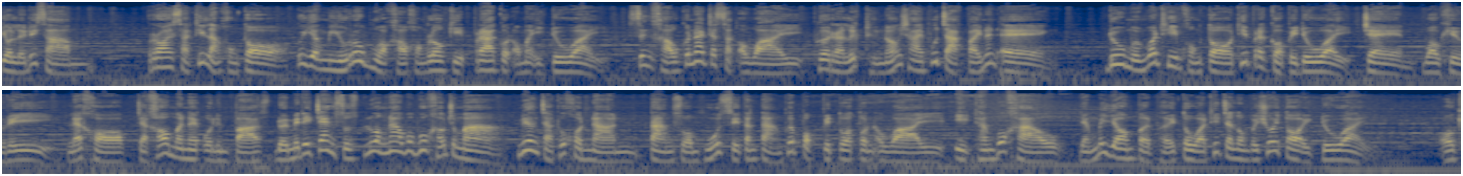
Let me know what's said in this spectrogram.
ยนตร์เลยด้วยซ้ำรอยสักที่หลังของโตก็ยังมีรูปหมวกเขาของโลกิปรากฏออกมาอีกด้วย ซึ่งเขาก็น่าจะสักเอาไว้ เพื่อระลึกถึงน้องชายผู้จากไปนั่นเอง ดูเหมือนว่าทีมของโตที่ประกอบไปด้วย เจน วอลคิรีและคอร์กจะเข้ามาในโอลิมปัส โดยไม่ได้แจ้งสุดล่วงหน้าว่าพวกเขาจะมา เนื่องจากทุกคนนั้นต่างสวมฮูดสีต่างๆ เพื่อปกปิดตัวตนเอาไว้ อีกทั้งพวกเขายังไม่ยอมเปิดเผยตัวที่จะลงไปช่วยต่ออีกด้วยโอเค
